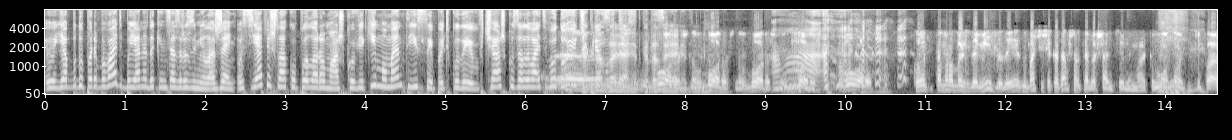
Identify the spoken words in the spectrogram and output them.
Е, Я буду перебивати, бо я не до кінця зрозуміла. Жень, ось я пішла, купила ромашку. В який момент її сипать? Куди? В чашку заливати водою чи прямо в завянет, тісто? в завянет. борошно, в борошно, в борошно, в борошно, в борошно. Коли ти там робиш заміс, додає, ну бачиш, я казав, що в тебе шансів немає. Тому ну, типа,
